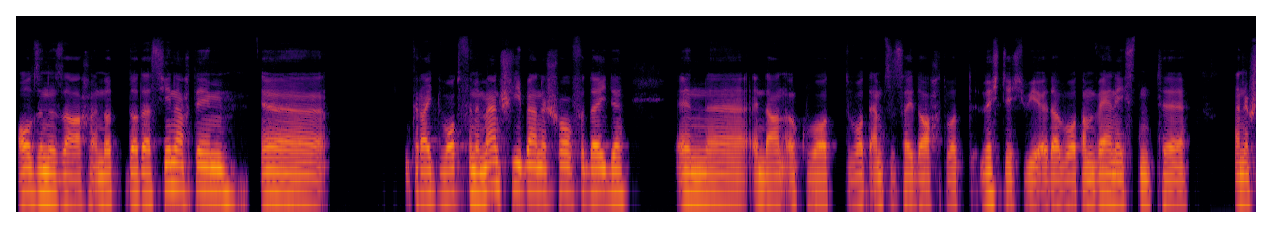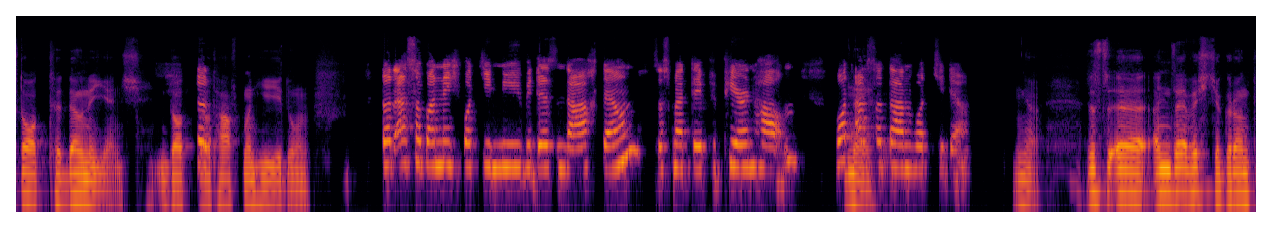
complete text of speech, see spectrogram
all so eine Sachen. Und das, das ist je nachdem, äh, krijgt wat van de mensen hier binnen schaffen deden. En, uh, en dan ook wat, wat MCC dacht wat wichtig wie oder wat am wenigsten te, in der Stadt te doen is. Dat, dat heeft man hier gedaan. Dat is aber nicht, was je nu bij deze dag doen, dus met de papieren halten. Wat Nee. is het dan wat je doet? Ja. Das ist äh, ein sehr wichtiger Grund,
